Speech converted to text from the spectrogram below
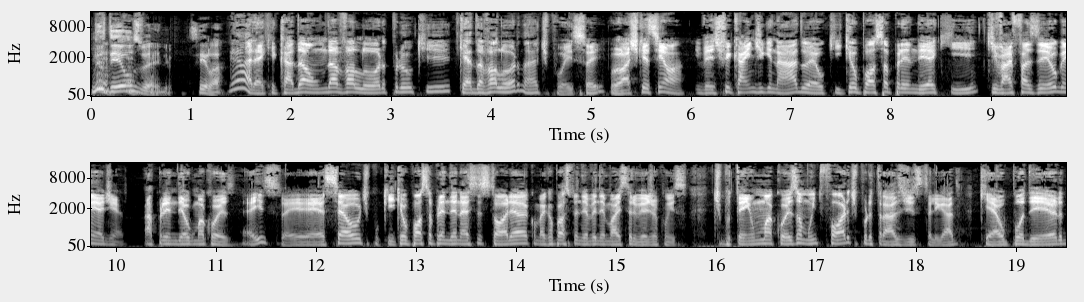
Meu Deus, velho. Sei lá. Cara, é que cada um dá valor pro que quer dar valor, né? Tipo, é isso aí. Eu acho que assim, ó, em vez de ficar indignado, é o que, que eu posso aprender aqui que vai fazer eu ganhar dinheiro aprender alguma coisa. É isso. É, esse é o, tipo, o que, que eu posso aprender nessa história, como é que eu posso aprender a vender mais cerveja com isso. Tipo, tem uma coisa muito forte por trás disso, tá ligado? Que é o poder,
